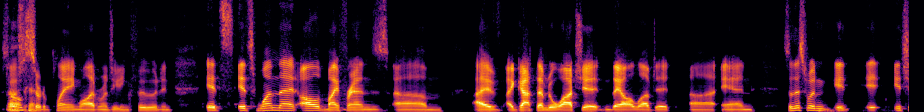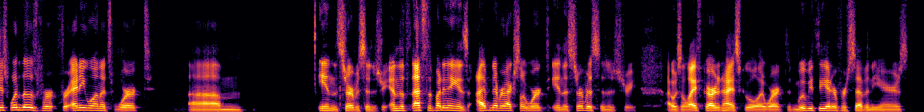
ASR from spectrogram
So Oh, it's just sort of playing while everyone's eating food, and it's it's one that all of my friends, um, I've I got them to watch it, and they all loved it. Uh, and so this one, it it it's just one of those for for anyone that's worked. Um, in the service industry. And the, that's the funny thing is I've never actually worked in the service industry. I was a lifeguard in high school. I worked in movie theater for 7 years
